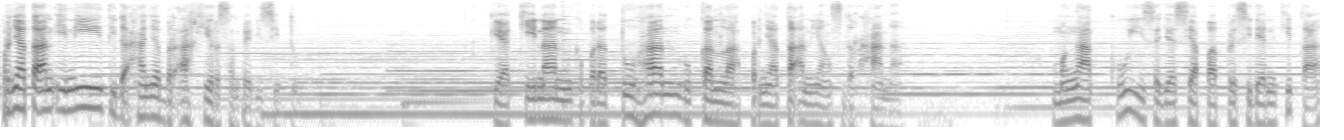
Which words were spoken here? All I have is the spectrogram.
Pernyataan ini tidak hanya berakhir sampai di situ. Keyakinan kepada Tuhan bukanlah pernyataan yang sederhana. Mengakui saja siapa presiden kita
